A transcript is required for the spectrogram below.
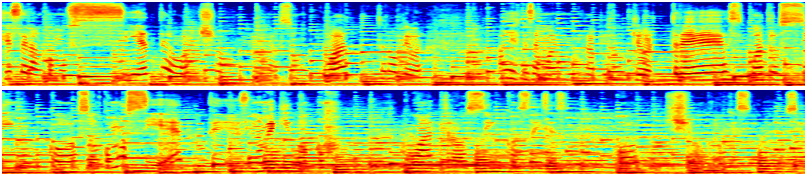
qué serán, como siete, ocho. A ver, son cuatro. Quiero ver que se mueven muy rápido. Quiero ver, 3, 4, 5, son como 7, si no me equivoco. 4, 5, 6, 8, creo que son 7.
